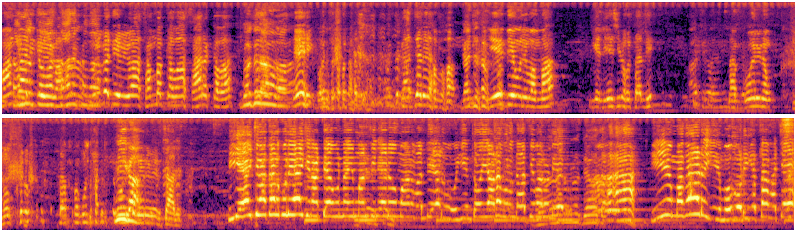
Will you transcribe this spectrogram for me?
మాంకాళి దేవివా సారక్కవా? దుర్గదేవివా సమ్మక్కవా సారక్కవా. ఏ దేవునివమ్మా ఇక లేచిన తల్లి. నా కోరిన మొక్కులు తప్పకుండా? నెరవేర్చాలి. ఏచిన తలుపులు ఏచినట్టే ఉన్నాయి మనిషి లేడు మానవ లేడు ఎంతో అడవులు దేవత ఆ, ఈ మగాడు ఈ? మొగోడు ఎట్లా వచ్చే?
